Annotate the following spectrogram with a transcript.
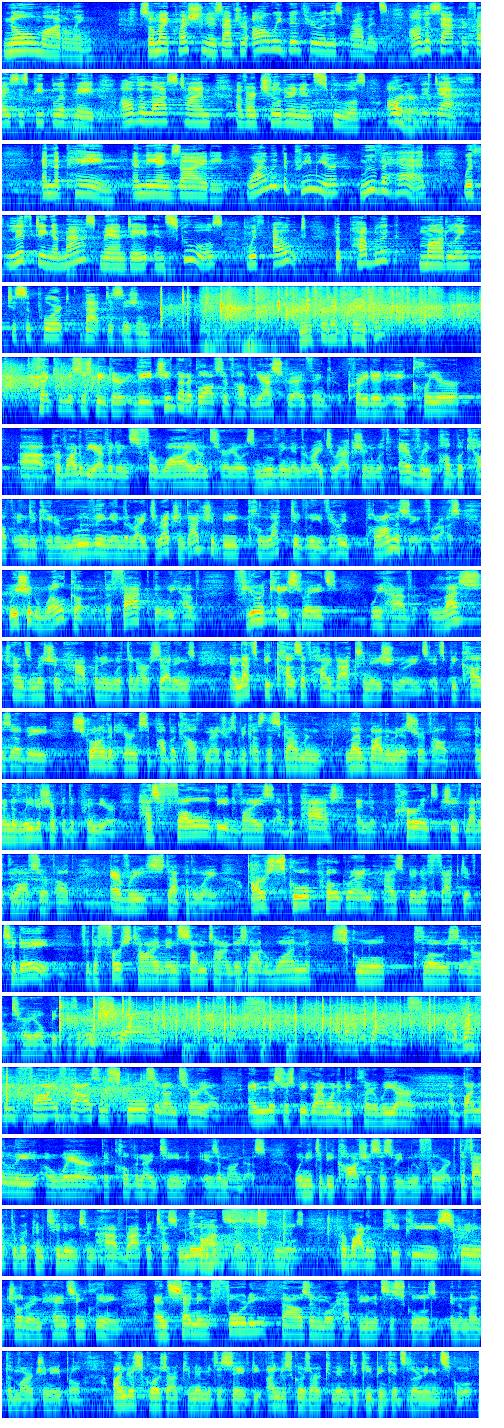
no modelling. So my question is, after all we've been through in this province, all the sacrifices people have made, all the lost time of our children in schools, all Order. of the death and the pain and the anxiety, why would the Premier move ahead with lifting a mask mandate in schools without the public modelling to support that decision? Minister of Education. Thank you, Mr. Speaker. The Chief Medical Officer of Health yesterday, I think, created a clear, uh, provided the evidence for why Ontario is moving in the right direction with every public health indicator moving in the right direction. That should be collectively very promising for us. We should welcome the fact that we have fewer case rates, we have less transmission happening within our settings, and that's because of high vaccination rates. It's because of a strong adherence to public health measures, because this government, led by the Minister of Health and under the leadership of the Premier, has followed the advice of the past and the current Chief Medical Officer of Health every step of the way. Our school program has been effective. Today, for the first time in some time, there's not one school closed in Ontario because of the strong province of roughly 5,000 schools in Ontario. And, Mr. Speaker, I want to be clear, we are abundantly aware that COVID-19 is among us. We need to be cautious as we move forward. The fact that we're continuing to have rapid tests, millions sent to schools, providing PPE, screening children, enhancing cleaning, and sending 40,000 more HEP units to schools in the month of March and April underscores our commitment to safety, underscores our commitment to keeping kids learning in school.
